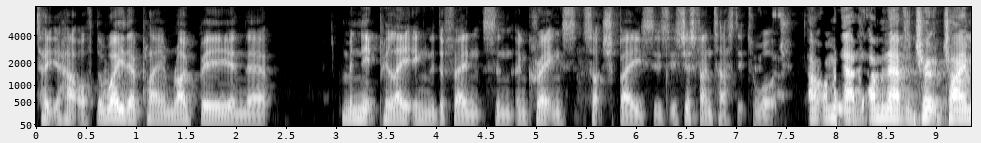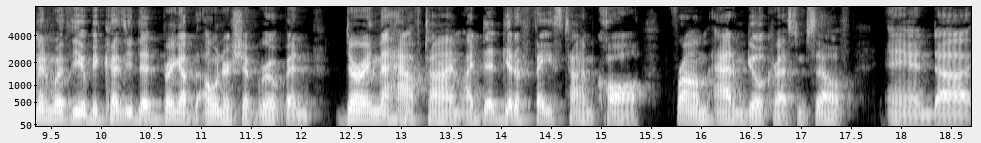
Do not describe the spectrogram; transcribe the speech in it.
take your hat off. The way they're playing rugby and they're manipulating the defense and, and creating such space is, is just fantastic to watch. I'm gonna have I'm gonna have to ch- chime in with you because you did bring up the ownership group, and during the halftime, I did get a FaceTime call from Adam Gilchrist himself, and uh,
